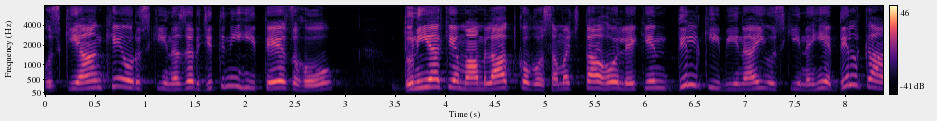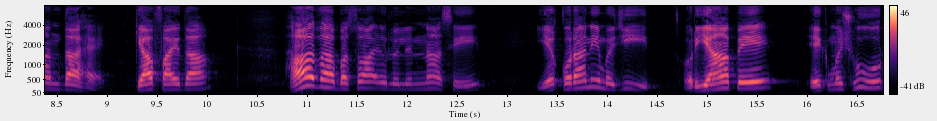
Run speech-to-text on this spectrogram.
اس کی آنکھیں اور اس کی نظر جتنی ہی تیز ہو، دنیا کے معاملات کو وہ سمجھتا ہو، لیکن دل کی بینائی اس کی نہیں ہے، دل کا اندھا ہے۔ کیا فائدہ؟ ہاضا بسا سے یہ قرآن مجید۔ اور یہاں پہ ایک مشہور،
